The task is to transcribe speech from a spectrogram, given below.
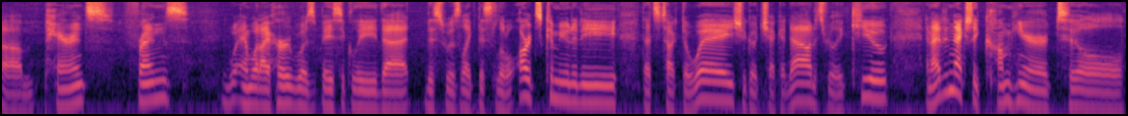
um, parents' friends. And what I heard was basically that this was like this little arts community that's tucked away. You should go check it out. It's really cute. And I didn't actually come here till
